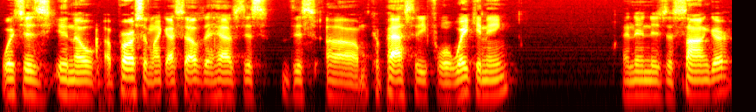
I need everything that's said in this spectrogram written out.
which is you know a person like ourselves that has this this um, capacity for awakening, and then there's the sangha,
